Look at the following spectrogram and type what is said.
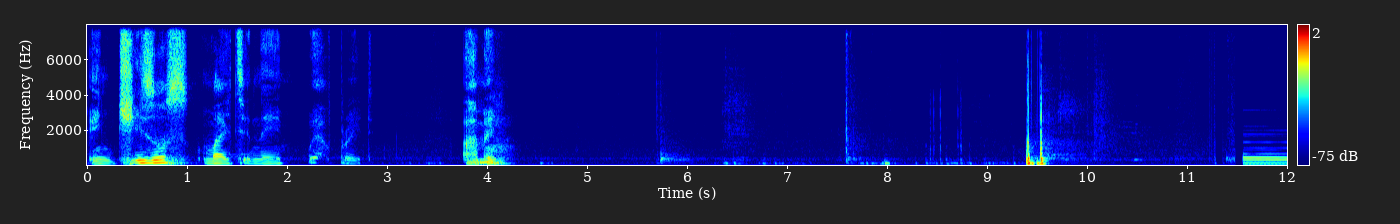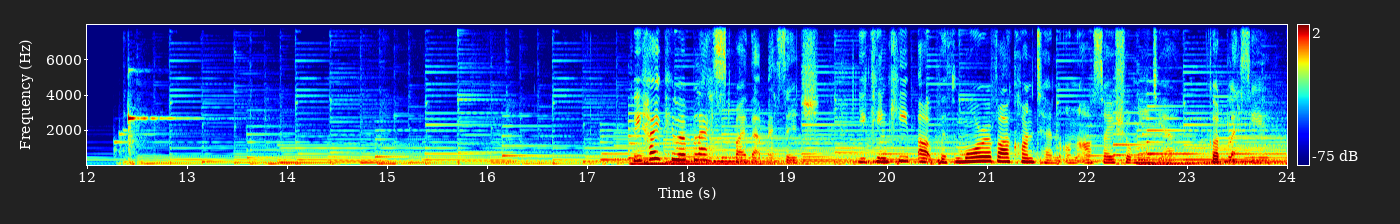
In Jesus' mighty name, we have prayed. Amen. We hope you were blessed by that message. You can keep up with more of our content on our social media. God bless you.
